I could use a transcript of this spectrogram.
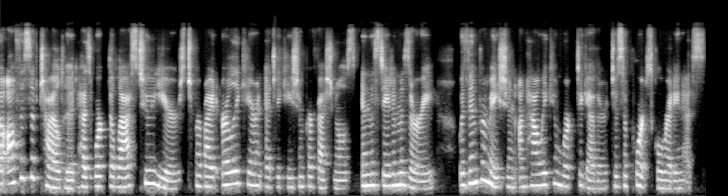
The Office of Childhood has worked the last two years to provide early care and education professionals in the state of Missouri with information on how we can work together to support school readiness.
